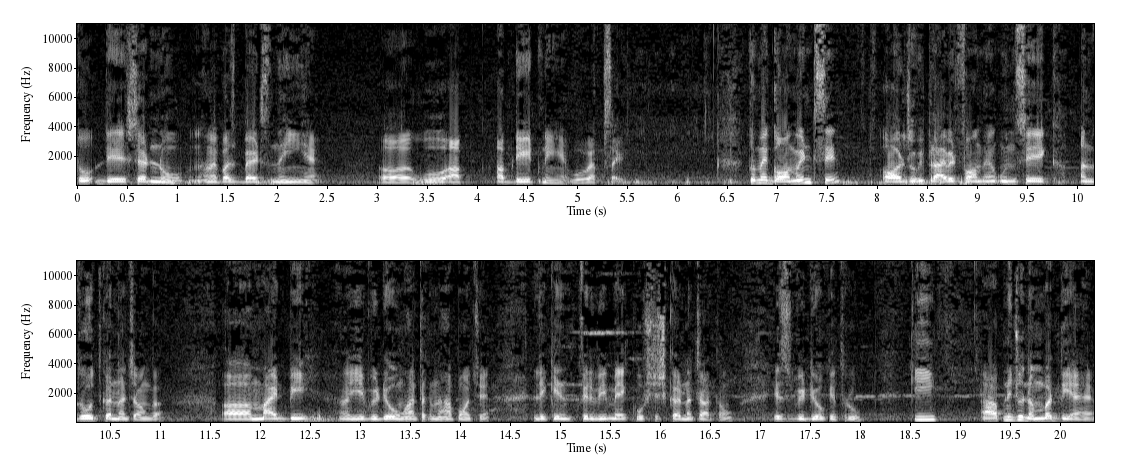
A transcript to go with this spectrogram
तो दे सेड नो हमारे पास बेड्स नहीं है। वो आप अपडेट नहीं है वो वेबसाइट तो मैं गवर्नमेंट से और जो भी प्राइवेट फॉर्म है, उनसे एक अनुरोध करना चाहूँगा। माइट भी ये वीडियो वहाँ तक ना पहुँचे, लेकिन फिर भी मैं कोशिश करना चाहता हूँ इस वीडियो के थ्रू कि आपने जो नंबर दिया है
